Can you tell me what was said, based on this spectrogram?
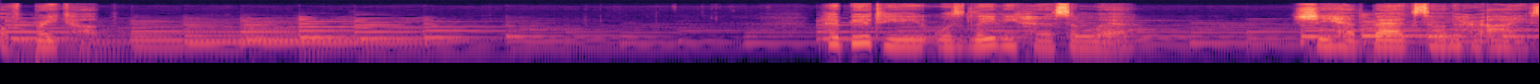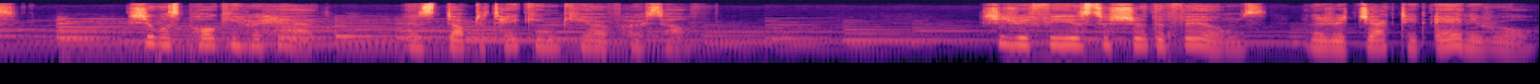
of breakup. Her beauty was leaving her somewhere. She had bags under her eyes. She was poking her head and stopped taking care of herself. She refused to shoot the films and rejected any rule.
